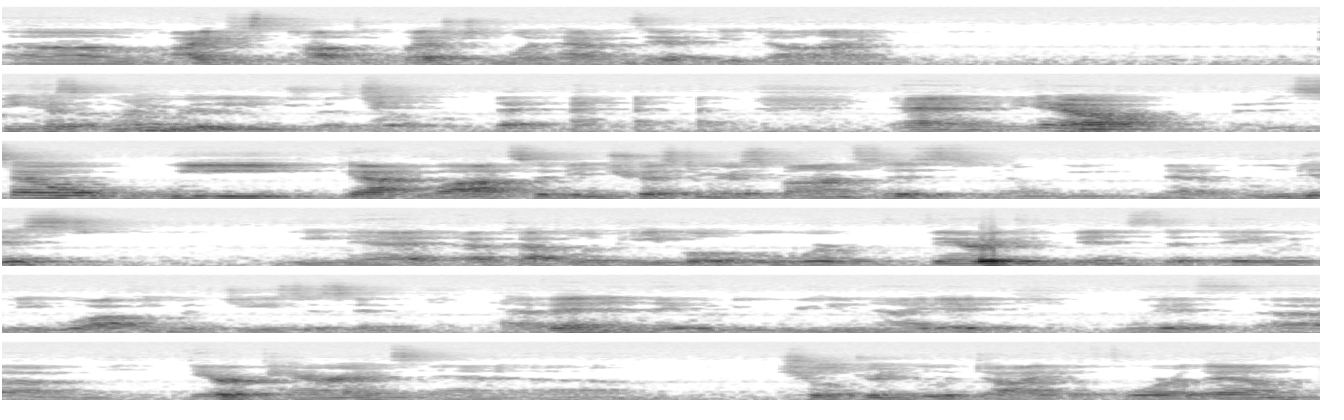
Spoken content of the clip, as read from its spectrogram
um, I just popped the question, what happens after you die? Because I'm really interested. and, you know, so we got lots of interesting responses. You know, we met a Buddhist. We met a couple of people who were very convinced that they would be walking with Jesus in heaven and they would be reunited with um, their parents and um, children who had died before them.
